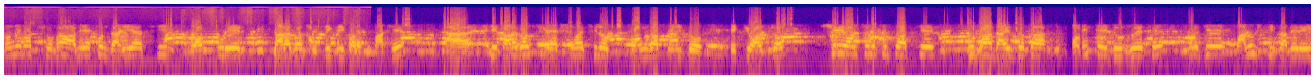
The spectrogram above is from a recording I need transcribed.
ধন্যবাদ শোভা। আমি এখন দাঁড়িয়ে আছি রংপুরের তারাগঞ্জ ডিগ্রি কলেজ মাঠে। যে তারাগঞ্জটি এক সময় ছিল গঙ্গা পীড়িত একটি অঞ্চল সেই অঞ্চলে কিন্তু আজকে ক্ষুধা দারিদ্রতা অনেকটাই দূর হয়েছে। ফলে যে মানুষটি তাদের এই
